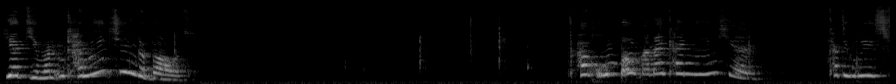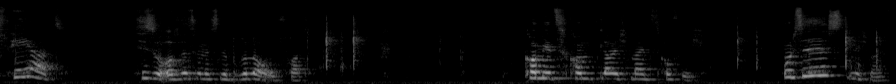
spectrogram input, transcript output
Hier hat jemand ein Kaninchen gebaut. Warum baut man ein Kaninchen? Kategorie ist Pferd. Sieht so aus, als wenn es eine Brille auf hat. Komm, jetzt kommt, glaube ich, meins, hoffe ich. Und es ist nicht meins.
